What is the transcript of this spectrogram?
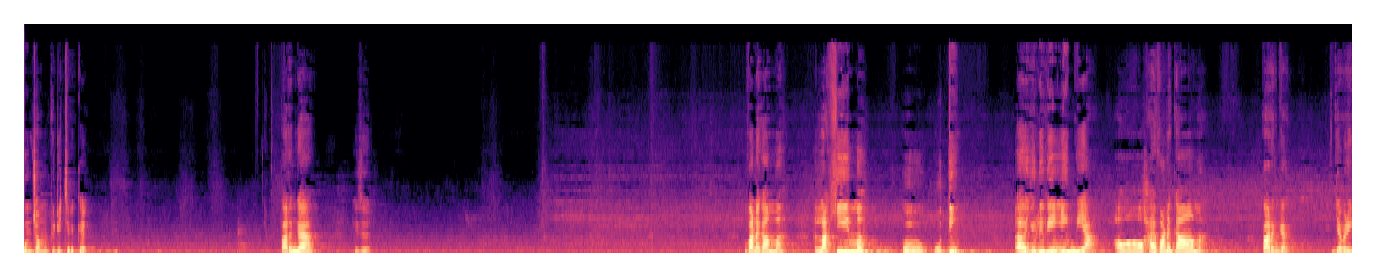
கொஞ்சம் பிடிச்சிருக்கு. பாருங்க. இது வணக்கம். லஹீம் உத்தின். You live in India oh hi வணக்கம். பாருங்க எவரி?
